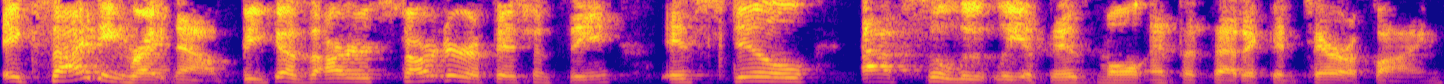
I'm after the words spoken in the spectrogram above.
exciting right now because our starter efficiency is still absolutely abysmal and pathetic and terrifying.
